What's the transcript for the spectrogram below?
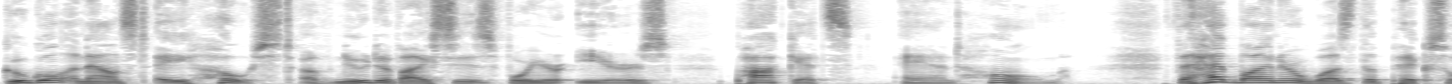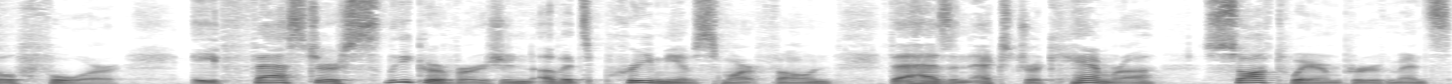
Google announced a host of new devices for your ears, pockets, and home. The headliner was the Pixel 4, a faster, sleeker version of its premium smartphone that has an extra camera, software improvements,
